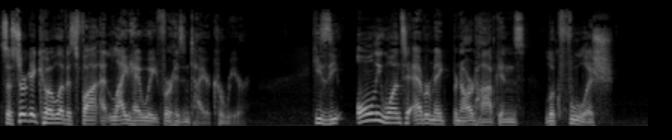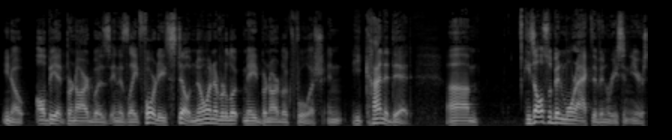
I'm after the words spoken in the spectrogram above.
So Sergey Kovalev has fought at light heavyweight for his entire career. He's the only one to ever make Bernard Hopkins look foolish. You know, albeit Bernard was in his late 40s, still no one ever looked made Bernard look foolish, and he kind of did. Um, He's also been more active in recent years.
